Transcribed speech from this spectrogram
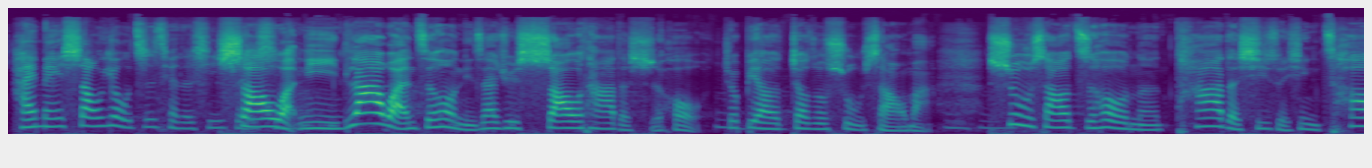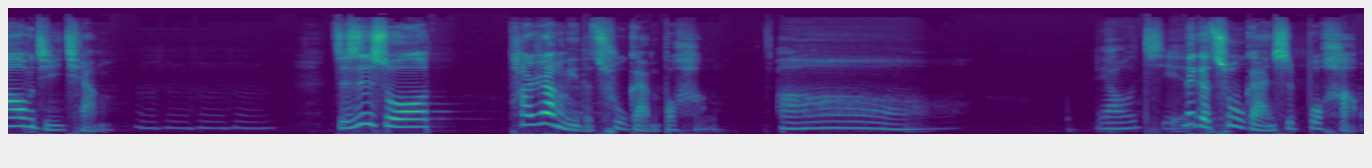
还没烧釉之前的吸水。烧完你拉完之后，你再去烧它的时候，就不要叫做素烧嘛。素烧之后呢，它的吸水性超级强。嗯哼哼哼，只是说它让你的触感不好。哦，了解。那个触感是不好。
